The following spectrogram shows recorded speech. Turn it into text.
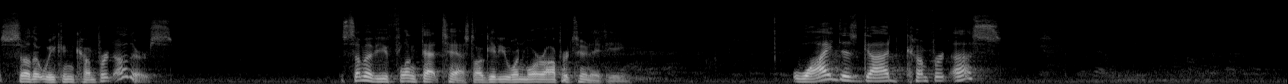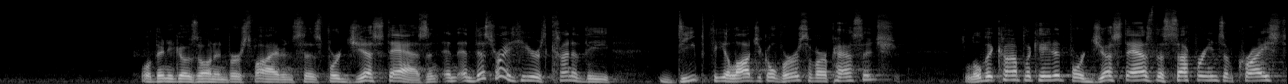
So that we can comfort others. Some of you flunked that test. I'll give you one more opportunity. Why does God comfort us? Well, then he goes on in verse 5 and says, For just as, and, and, and this right here is kind of the deep theological verse of our passage. It's a little bit complicated. For just as the sufferings of Christ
